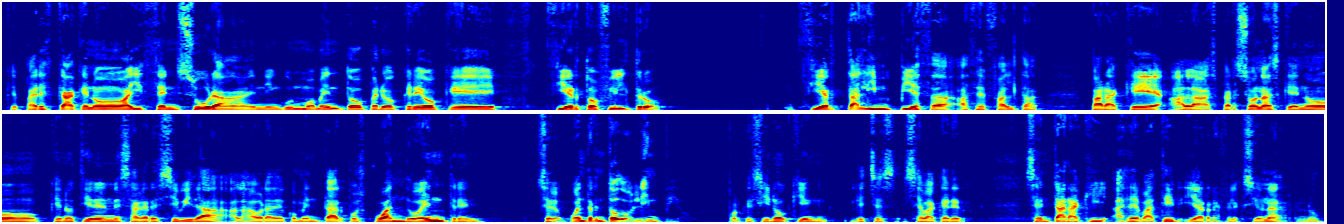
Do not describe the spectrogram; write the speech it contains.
Que parezca que no hay censura en ningún momento, pero creo que cierto filtro, cierta limpieza hace falta para que a las personas que no, que no tienen esa agresividad a la hora de comentar, pues cuando entren, se lo encuentren todo limpio. Porque si no, ¿quién leches se va a querer sentar aquí a debatir y a reflexionar, no?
